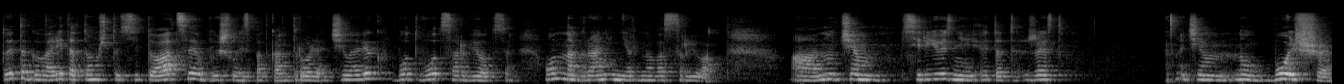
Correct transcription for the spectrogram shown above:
то это говорит о том, что ситуация вышла из-под контроля. Человек вот-вот сорвется, он на грани нервного срыва. А, ну, чем серьезнее этот жест, чем ну, больше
